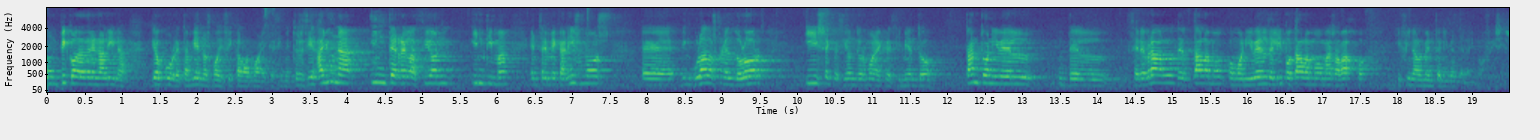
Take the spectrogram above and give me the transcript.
un, pico de adrenalina, ¿qué ocurre? También nos modifica la hormona de crecimiento. Es decir, hay una interrelación íntima entre mecanismos vinculados con el dolor y secreción de hormona de crecimiento, tanto a nivel del cerebral, del tálamo, como a nivel del hipotálamo más abajo y finalmente a nivel de la hipófisis.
